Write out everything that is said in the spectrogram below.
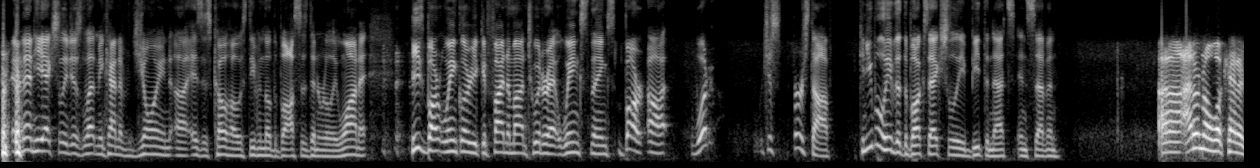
and then he actually just let me kind of join uh, as his co host, even though the bosses didn't really want it. He's Bart Winkler. You can find him on Twitter at Winks Thinks. Bart, uh, what, just first off, can you believe that the Bucks actually beat the Nets in seven? Uh, I don't know what kind of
